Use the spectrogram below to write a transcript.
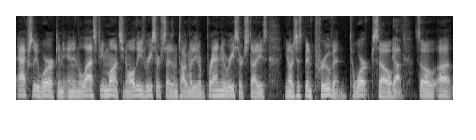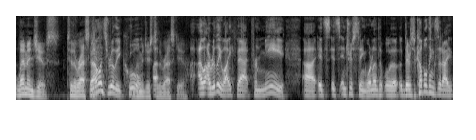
actually work. And, and in the last few months, you know, all these research studies I'm talking about, these are brand new research studies. You know, it's just been proven to work. So yeah. So uh, lemon juice to the rescue. That one's really cool. Lemon juice to the rescue. I, I really like that. For me, uh, it's it's interesting. One of the there's a couple things that I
